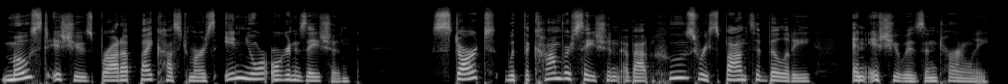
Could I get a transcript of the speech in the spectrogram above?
most issues brought up by customers in your organization start with the conversation about whose responsibility an issue is internally.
